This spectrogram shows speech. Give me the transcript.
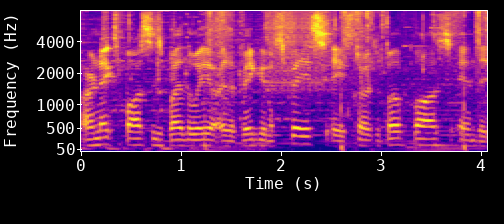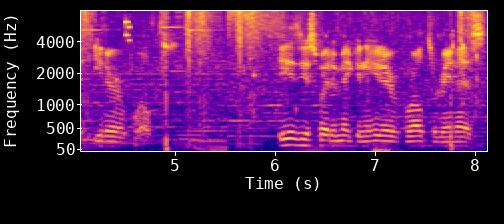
Our next bosses, by the way, are the Vagrant of Space, a Stars Above boss, and an Eater of Worlds. The easiest way to make an Eater of Worlds arena is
